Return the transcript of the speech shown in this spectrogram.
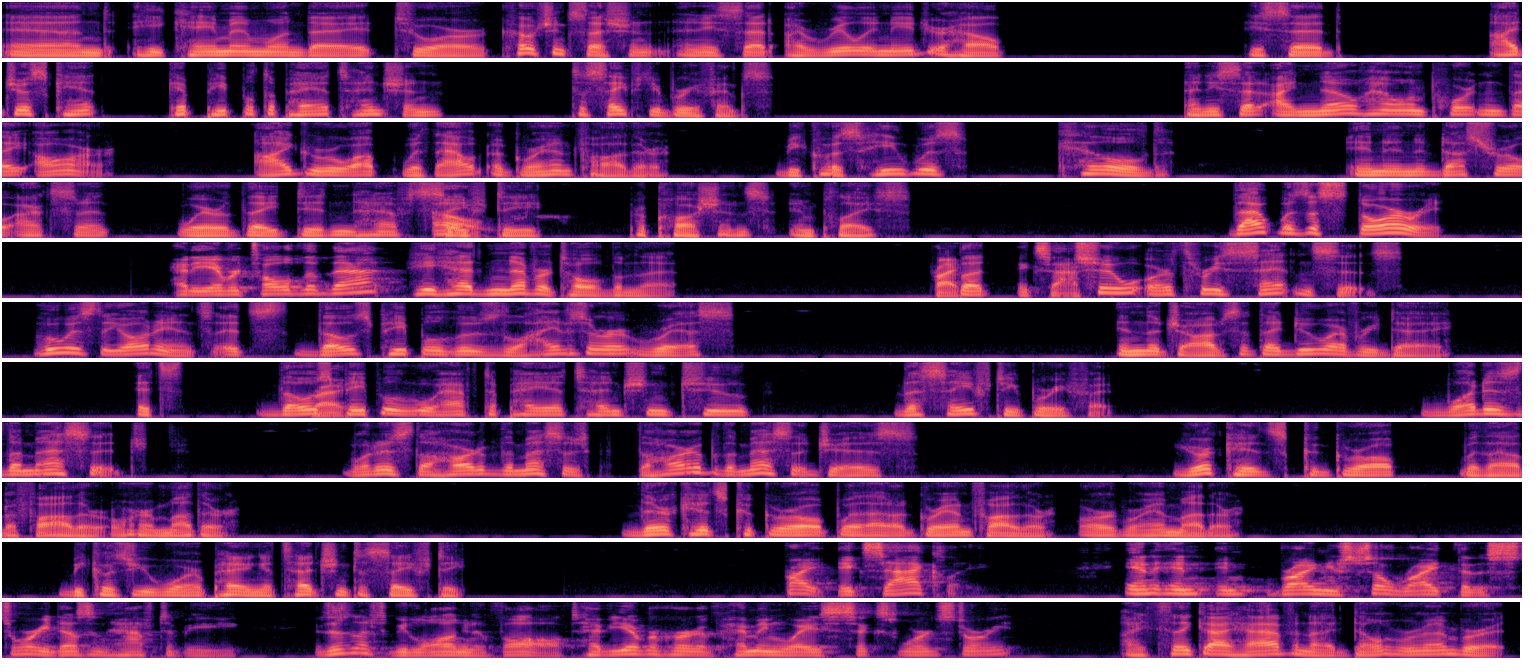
And he came in one day to our coaching session and he said, I really need your help. He said, I just can't get people to pay attention to safety briefings. And he said, I know how important they are. I grew up without a grandfather because he was killed in an industrial accident where they didn't have oh. safety oh. precautions in place. That was a story. Had he ever told them that? He had never told them that. Right. But exactly. two or three sentences. Who is the audience? It's those people whose lives are at risk in the jobs that they do every day. It's those right. people who have to pay attention to the safety briefing. What is the message? What is the heart of the message? The heart of the message is your kids could grow up without a father or a mother. Their kids could grow up without a grandfather or a grandmother because you weren't paying attention to safety. Right, exactly. And, and and Brian, you're so right that a story doesn't have to be it doesn't have to be long and involved. Have you ever heard of Hemingway's six word story? I think I have, and I don't remember it.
